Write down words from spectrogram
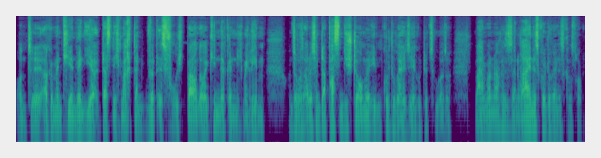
und äh, argumentieren, wenn ihr das nicht macht, dann wird es furchtbar und eure Kinder können nicht mehr leben und sowas alles. Und da passen die Stürme eben kulturell sehr gut dazu. Also meiner Meinung nach ist es ein reines kulturelles Konstrukt.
